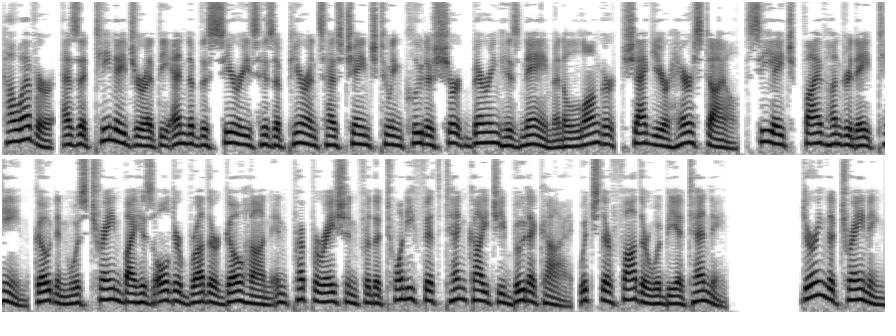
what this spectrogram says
However, as a teenager at the end of the series his appearance has changed to include a shirt bearing his name and a longer, shaggier hairstyle. Ch. 518 Goten was trained by his older brother Gohan in preparation for the 25th Tenkaichi Budokai, which their father would be attending. During the training,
